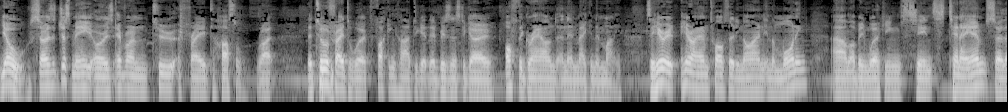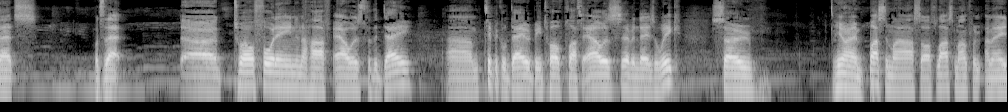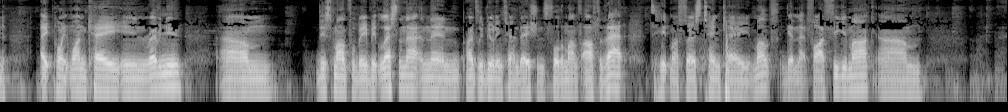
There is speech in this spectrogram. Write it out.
Yo, so is it just me, or is everyone too afraid to hustle, right? They're too afraid to work fucking hard to get their business to go off the ground and then making them money. So here, here I am, 12.39 in the morning. Um, I've been working since 10 a.m., so that's, what's that? Uh, 12, 14 and a half hours for the day. Um, typical day would be 12 plus hours, seven days a week. So here I am busting my ass off. Last month I made 8.1k in revenue. Um, this month will be a bit less than that, and then hopefully building foundations for the month after that to hit my first 10k month, getting that five figure mark, um,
